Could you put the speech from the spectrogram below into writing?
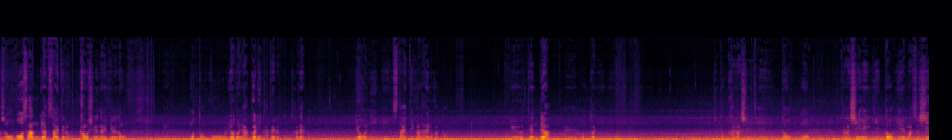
そのお坊さんには伝えてるかもしれないけれども、えー、もっとこう世の役に立てるっていうんですかねように伝えていかないのかという点では当に。ちょっと悲しいとも悲しい演技と言えますし、え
